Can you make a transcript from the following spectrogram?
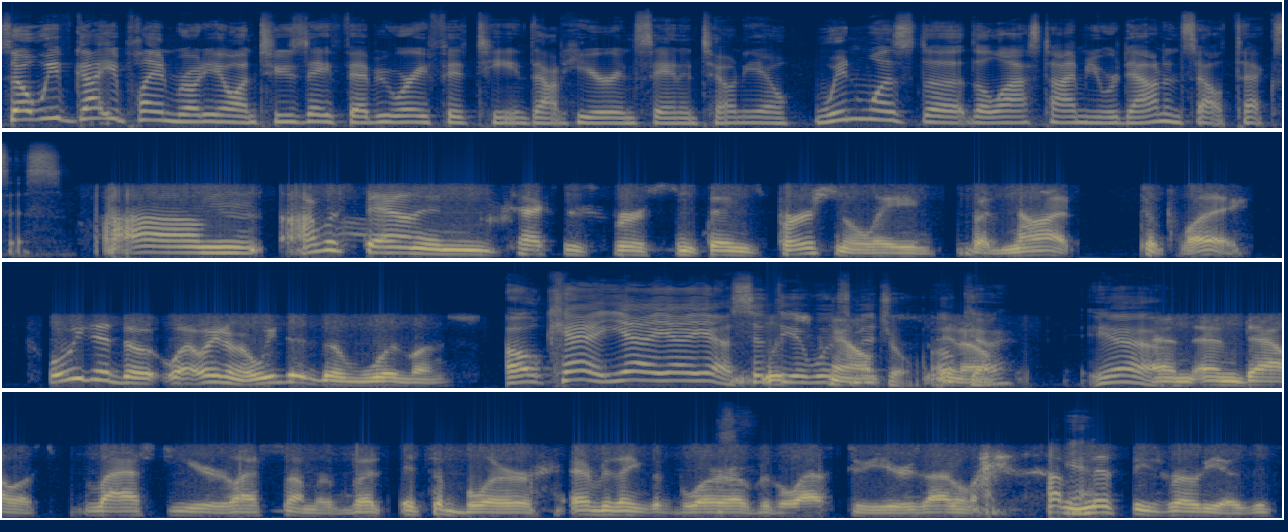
So we've got you playing rodeo on Tuesday, February 15th out here in San Antonio. When was the, the last time you were down in South Texas? Um, I was down in Texas for some things personally, but not to play. Well, we did the. Wait a minute. We did the Woodlands Okay, yeah, yeah, yeah. Cynthia Woods counts, Mitchell. you know. Yeah. and and Dallas last year, last summer. But it's a blur. Everything's a blur over the last two years. I don't. I Yeah. miss these rodeos. It's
